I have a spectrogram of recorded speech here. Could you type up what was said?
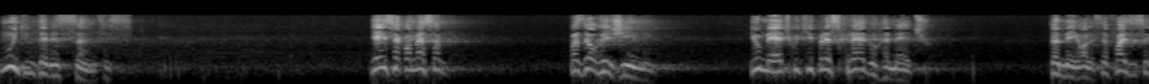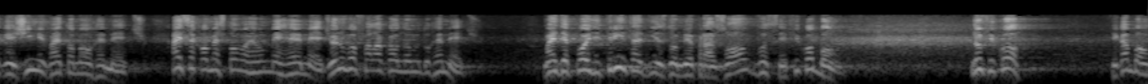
Muito interessantes. E aí você começa fazer o regime. E o médico te prescreve um remédio. Também, olha, você faz esse regime e vai tomar um remédio. Aí você começa a tomar um remédio. Eu não vou falar qual é o nome do remédio. Mas depois de 30 dias do omeprazol, você ficou bom. Não ficou? Fica bom.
